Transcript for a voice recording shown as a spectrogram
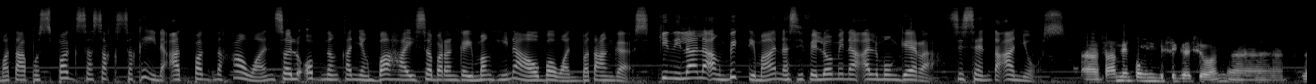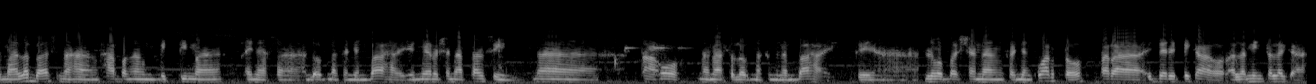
matapos pagsasaksakin at pagnakawan sa loob ng kanyang bahay sa barangay Manghinao, Bawan, Batangas. Kinilala ang biktima na si Filomena Almonguera, 60 anyos. Ah, sa amin pong investigasyon, ah, lumalabas na habang ang biktima ay nasa loob ng kanyang bahay, eh, meron siya napansin na tao na nasa loob ng kanilang bahay. Kaya lumabas siya ng kanyang kwarto para i-verify or alamin talaga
